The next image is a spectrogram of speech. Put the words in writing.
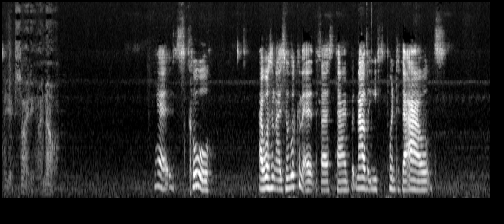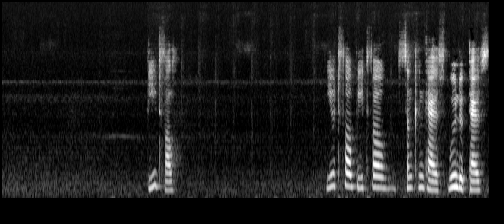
Pretty exciting, I know. Yeah, it's cool. I wasn't actually looking at it the first time, but now that you've pointed it out... Beautiful. Beautiful, beautiful sunken coast, wounded coast.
